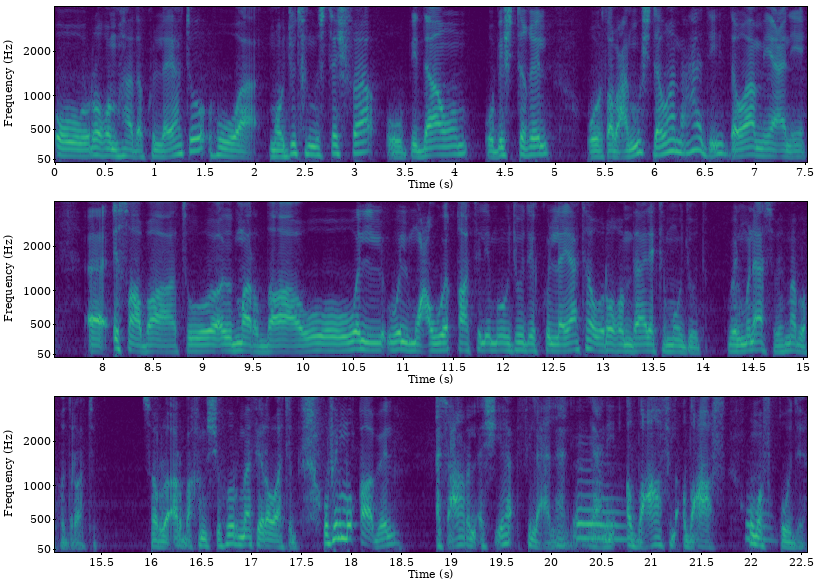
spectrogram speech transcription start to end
ورغم هذا كلياته هو موجود في المستشفى وبيداوم وبيشتغل وطبعا مش دوام عادي دوام يعني آه، إصابات ومرضى وال- والمعوقات اللي موجودة كلياتها ورغم ذلك موجود. وبالمناسبه ما باخذ راتب صار له أربع خمس شهور ما في رواتب. وفي المقابل أسعار الأشياء في العلالي يعني أضعاف الأضعاف ومفقودة.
